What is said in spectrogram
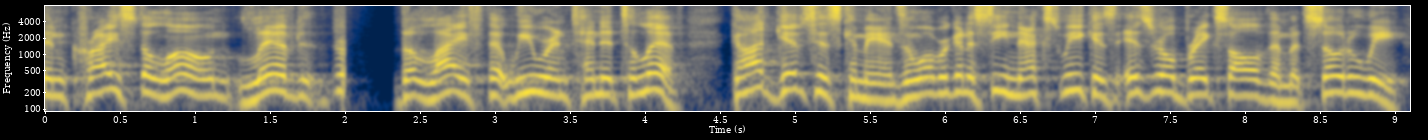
then Christ alone lived the life that we were intended to live. God gives his commands, and what we're going to see next week is Israel breaks all of them, but so do we.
